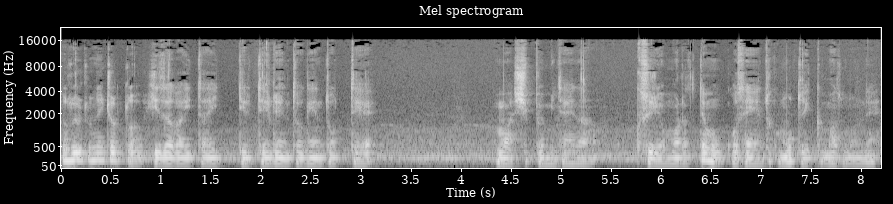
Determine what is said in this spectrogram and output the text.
そうするとねちょっと膝が痛いって言ってレントゲン取ってまあ湿布みたいな薬をもらっても5000円とかもっといきますもんね。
